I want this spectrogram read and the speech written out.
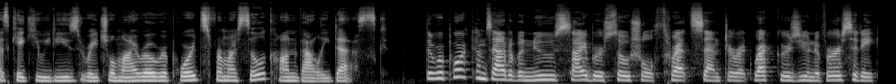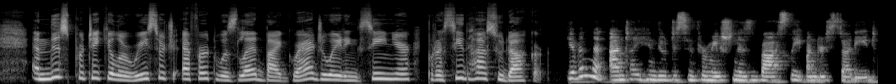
As KQED's Rachel Myrow reports from our Silicon Valley desk. The report comes out of a new cyber social threat center at Rutgers University, and this particular research effort was led by graduating senior Prasidha Sudhakar. Given that anti Hindu disinformation is vastly understudied,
